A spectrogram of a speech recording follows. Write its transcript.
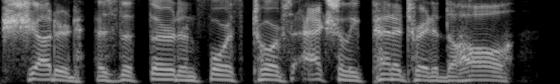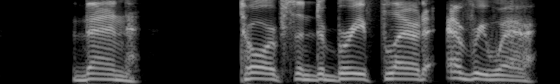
shuddered as the third and fourth torps actually penetrated the hull. Then, torps and debris flared everywhere.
